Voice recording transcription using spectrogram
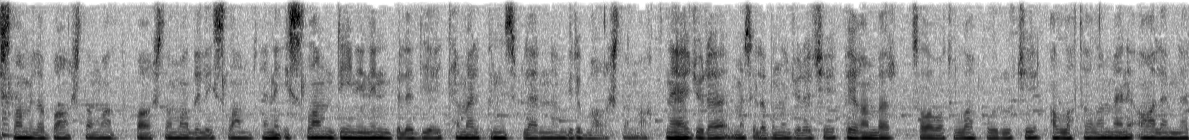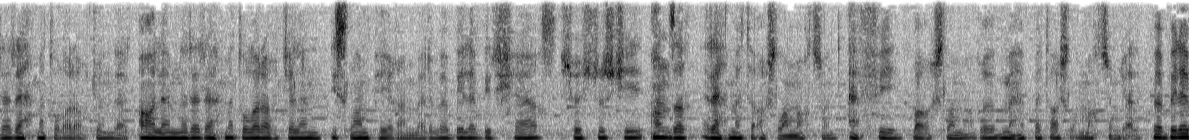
İslam ilə bağışlamaq, bağışlamaq da elə İslamdır. Yəni İslam dininin belə deyək, təməl prinsiplərindən biri bağışlamaqdır. Nəyə görə? Məsələ buna görə ki, peyğəmbər sallallahu buyurur ki, Allah Taala məni aləmlərə rəhmət olaraq göndərdi. Aləmlərə rəhmət olaraq gələn İslam peyğəmbəri və belə bir şəxs sözsüz ki, ancaq rəhməti aşılamaq üçün, əfvi bağışlamağı, məhəbbəti aşılamaq üçün gəlib. Və belə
